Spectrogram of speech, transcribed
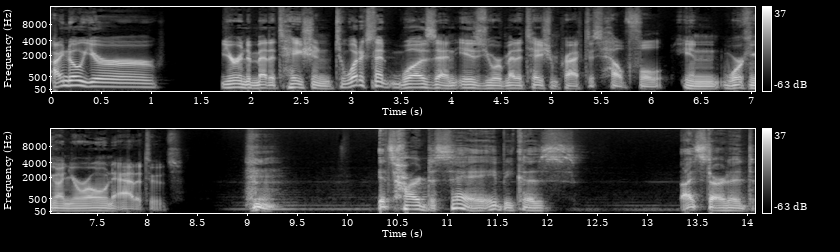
I know you're you're into meditation. To what extent was and is your meditation practice helpful in working on your own attitudes? Hmm. It's hard to say because I started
